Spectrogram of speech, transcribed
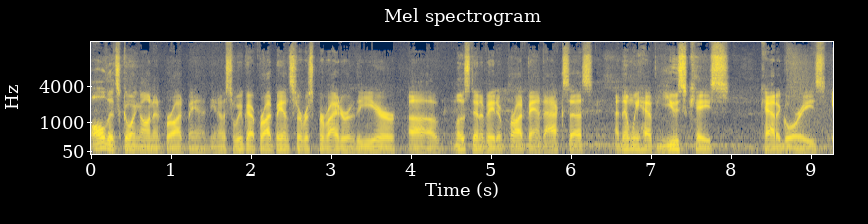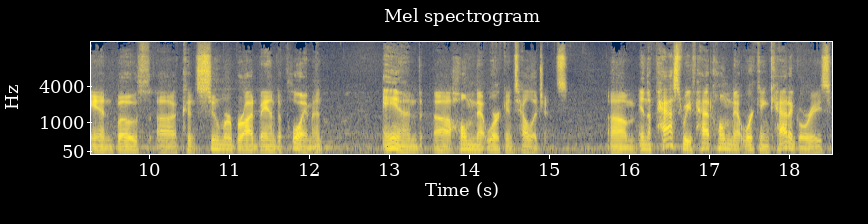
all that's going on in broadband. You know, so we've got broadband service provider of the year, uh, most innovative broadband access, and then we have use case categories in both uh, consumer broadband deployment and uh, home network intelligence. Um, in the past, we've had home networking categories,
